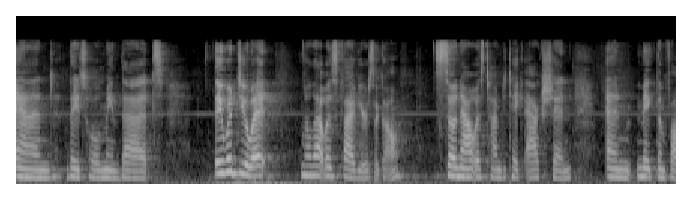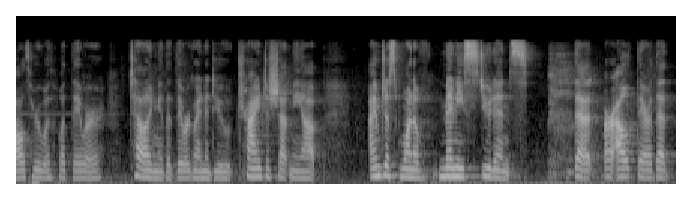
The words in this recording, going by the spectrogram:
And they told me that they would do it. Well, that was five years ago. So now it was time to take action and make them follow through with what they were telling me that they were going to do, trying to shut me up. I'm just one of many students that are out there that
